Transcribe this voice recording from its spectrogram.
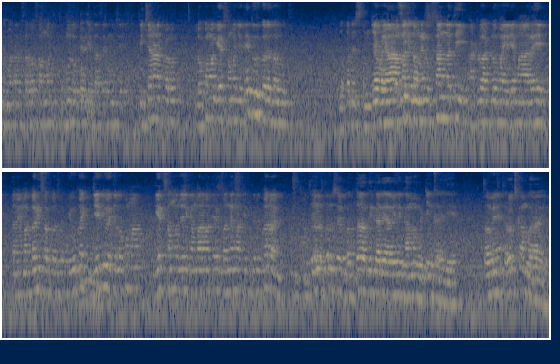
તમારા સર્વસંમત હું લોકો કહેતા છે હું છે વિચારણા કરો લોકોમાં ગેરસમજ તે દૂર કરો તમે લોકોને કે ભાઈ સમજાવવા આ આનાથી તમને નુકસાન નથી આટલું આટલું એરિયામાં આ રહે તમે એમાં કરી શકો છો. એવું કંઈક જે બી હોય તે લોકોમાં ગેરસમજ હોય કે માટે બંનેમાંથી પેલું કરો એમ એ લોકોનું સાહેબ બધા અધિકારી આવીને ગામમાં મીટિંગ કરેલી તો અમે રોજ કામ ભરાવ્યું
